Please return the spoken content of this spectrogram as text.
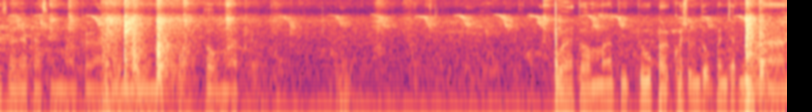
saya kasih makan buah tomat. Buah tomat itu bagus untuk pencernaan.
